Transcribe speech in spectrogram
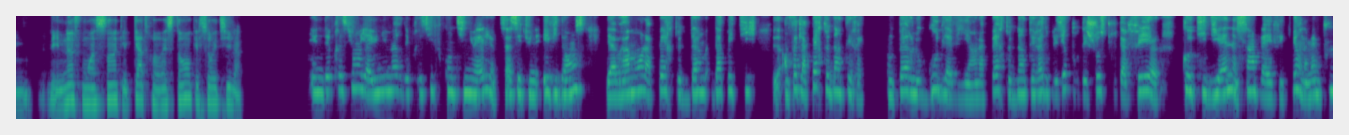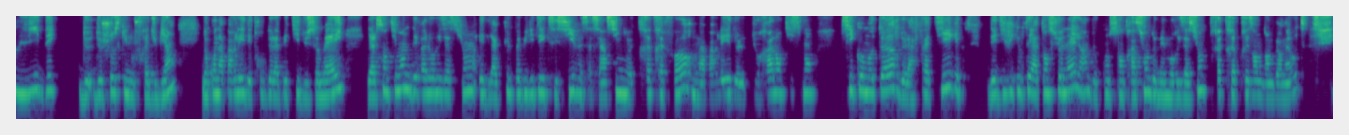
les neuf moins cinq, les quatre restants, quels seraient-ils? Une dépression, il y a une humeur dépressive continuelle, ça c'est une évidence. Il y a vraiment la perte d'appétit, en fait la perte d'intérêt on perd le goût de la vie, hein, la perte d'intérêt, de plaisir pour des choses tout à fait euh, quotidiennes, simples à effectuer. On n'a même plus l'idée de, choses qui nous feraient du bien. Donc, on a parlé des troubles de l'appétit, du sommeil. Il y a le sentiment de dévalorisation et de la culpabilité excessive. Ça, c'est un signe très, très fort. On a parlé du ralentissement psychomoteur, de la fatigue, des difficultés attentionnelles, hein, de concentration, de mémorisation très très présentes dans le burn-out.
